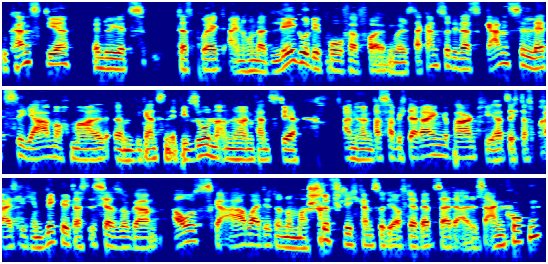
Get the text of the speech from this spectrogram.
Du kannst dir, wenn du jetzt das Projekt 100 Lego Depot verfolgen willst, da kannst du dir das ganze letzte Jahr noch mal ähm, die ganzen Episoden anhören, kannst dir anhören, was habe ich da reingepackt, wie hat sich das preislich entwickelt. Das ist ja sogar ausgearbeitet und nochmal schriftlich kannst du dir auf der Webseite alles angucken.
